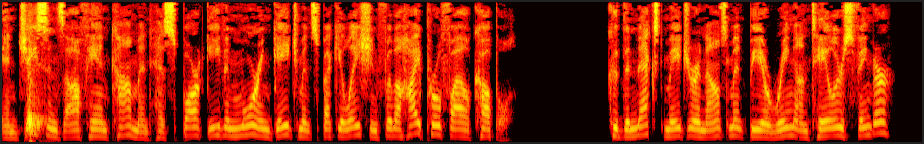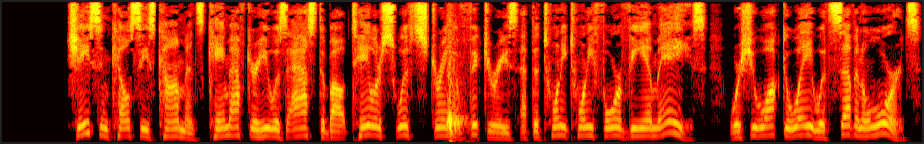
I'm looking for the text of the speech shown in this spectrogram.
and Jason's offhand comment has sparked even more engagement speculation for the high-profile couple. Could the next major announcement be a ring on Taylor's finger? Jason Kelce's comments came after he was asked about Taylor Swift's string of victories at the 2024 VMAs, where she walked away with seven awards.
